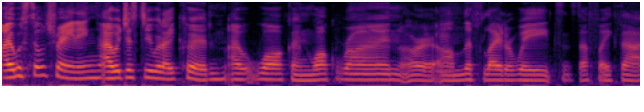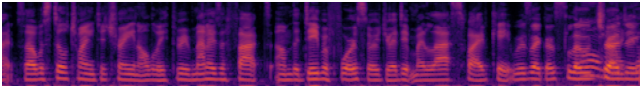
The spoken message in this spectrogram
I was still training. I would just do what I could. I would walk and walk, run, or um, lift lighter weights and stuff like that. So I was still trying to train all the way through. Matters of fact, um, the day before surgery, I did my last 5K. It was like a slow Oh trudging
